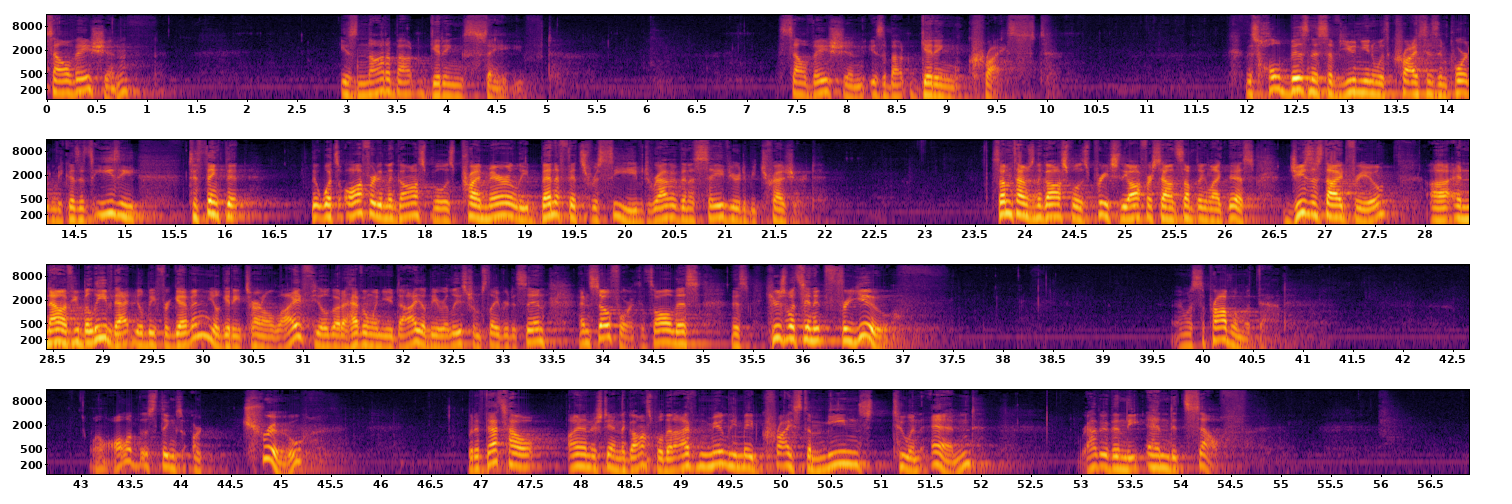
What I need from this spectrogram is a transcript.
Salvation is not about getting saved. Salvation is about getting Christ. This whole business of union with Christ is important because it's easy to think that, that what's offered in the gospel is primarily benefits received rather than a Savior to be treasured. Sometimes when the gospel is preached, the offer sounds something like this Jesus died for you. Uh, and now, if you believe that, you'll be forgiven, you'll get eternal life, you'll go to heaven when you die, you'll be released from slavery to sin, and so forth. It's all this, this here's what's in it for you. And what's the problem with that? Well, all of those things are true, but if that's how I understand the gospel, then I've merely made Christ a means to an end rather than the end itself.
